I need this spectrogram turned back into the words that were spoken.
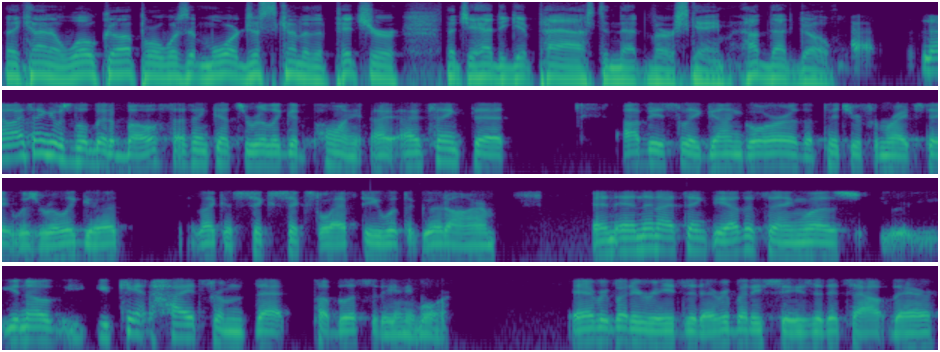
they kind of woke up, or was it more just kind of the pitcher that you had to get past in that verse game? How'd that go? Uh, no, I think it was a little bit of both. I think that's a really good point. I, I think that obviously Gongora, the pitcher from Wright State, was really good, like a six six lefty with a good arm. And and then I think the other thing was, you know, you can't hide from that publicity anymore. Everybody reads it, everybody sees it, it's out there,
